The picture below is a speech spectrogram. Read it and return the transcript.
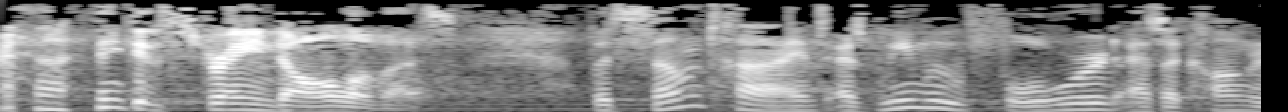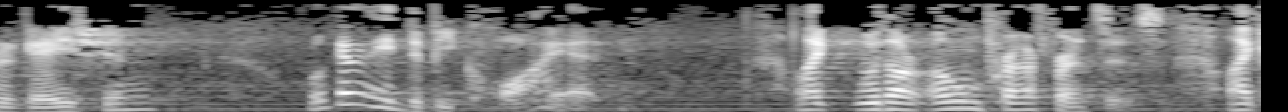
I think it's strained all of us. But sometimes, as we move forward as a congregation, we're going to need to be quiet, like with our own preferences. Like,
